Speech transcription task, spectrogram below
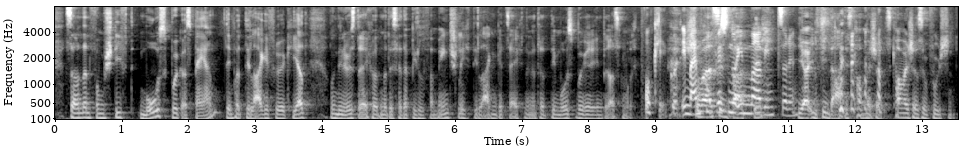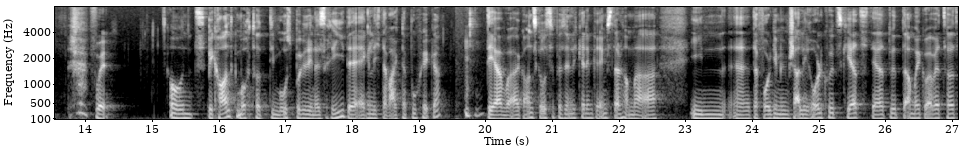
sondern vom Stift Moosburg aus Bayern. Dem hat die Lage früher gehört. Und in Österreich hat man das halt ein bisschen vermenschlicht, die Lagenbezeichnung, und hat die Moosburgerin draus gemacht. Okay, gut. In meinem Kopf ist nur immer eine. Winzerin. Ja, ich finde auch, das kann man schon, das kann man schon so pushen. Voll. Und bekannt gemacht hat die Moosburgerin als Riede eigentlich der Walter Buchecker. Der war eine ganz große Persönlichkeit im Kremstal, haben wir auch in äh, der Folge mit dem Charlie Roll kurz gehört, der dort einmal gearbeitet hat.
